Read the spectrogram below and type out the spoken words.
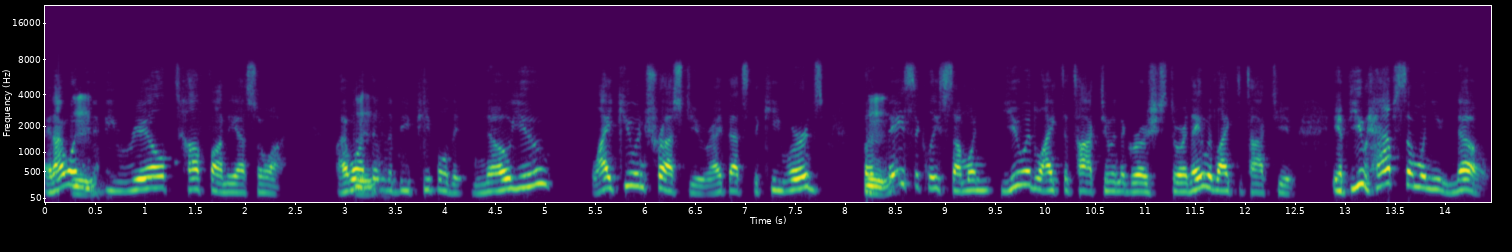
And I want mm. you to be real tough on the SOI. I want mm. them to be people that know you, like you, and trust you, right? That's the key words. But mm. basically, someone you would like to talk to in the grocery store, they would like to talk to you. If you have someone you know,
